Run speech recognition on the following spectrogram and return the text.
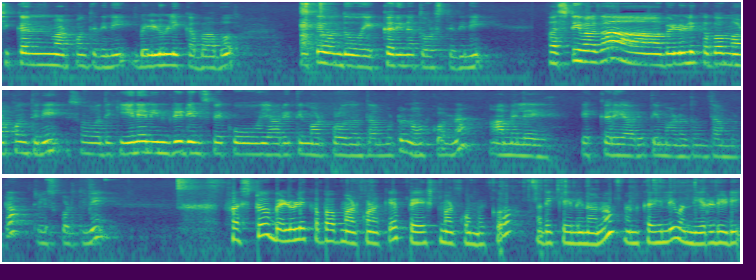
ಚಿಕನ್ ಮಾಡ್ಕೊತಿದ್ದೀನಿ ಬೆಳ್ಳುಳ್ಳಿ ಕಬಾಬು, ಮತ್ತು ಒಂದು ಎಕ್ಕರಿನ ತೋರಿಸ್ತಿದ್ದೀನಿ ಫಸ್ಟ್ ಇವಾಗ ಬೆಳ್ಳುಳ್ಳಿ ಕಬಾಬ್ ಮಾಡ್ಕೊತೀನಿ. ಸೊ ಅದಕ್ಕೆ ಏನೇನು ಇಂಗ್ರೀಡಿಯೆಂಟ್ಸ್ ಬೇಕು, ಯಾವ ರೀತಿ ಮಾಡ್ಕೊಳ್ಳೋದು ಅಂತ ಅಂದ್ಬಿಟ್ಟು ನೋಡ್ಕೊಳ್ಳೋಣ. ಆಮೇಲೆ ಎಕ್ಕರಿ ಯಾವ ರೀತಿ ಮಾಡೋದು ಅಂತ ಅಂದ್ಬಿಟ್ಟು ತಿಳಿಸ್ಕೊಡ್ತೀನಿ. ಫಸ್ಟು ಬೆಳ್ಳುಳ್ಳಿ ಕಬಾಬ್ ಮಾಡ್ಕೊಳಕ್ಕೆ ಪೇಸ್ಟ್ ಮಾಡ್ಕೊಬೇಕು. ಅದಕ್ಕೆ ಇಲ್ಲಿ ನಾನು ನನ್ನ ಕೈಲಿ ಒಂದು ಎರಡು ಇಡಿ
